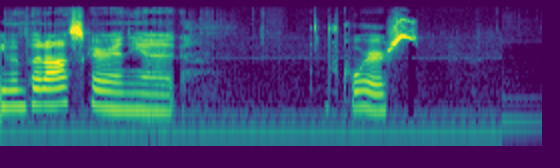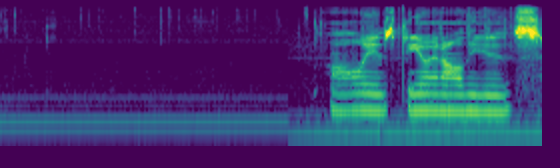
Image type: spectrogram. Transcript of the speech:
Even put Oscar in yet. Of course. Always doing all these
